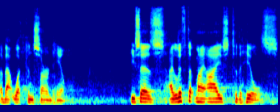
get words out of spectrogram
about what concerned him. He says, I lift up my eyes to the hills.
